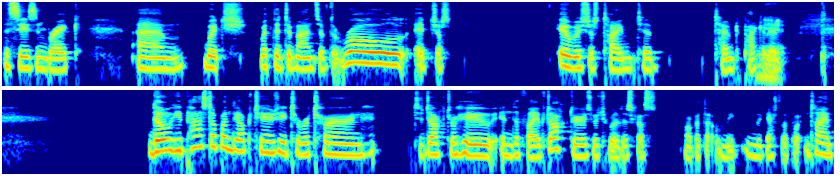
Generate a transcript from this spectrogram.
the season break, um, which with the demands of the role, it just it was just time to time to pack it Yeah. in. Though he passed up on the opportunity to return to Doctor Who in the Five Doctors, which we'll discuss more about that when we, when we get to that point in time,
